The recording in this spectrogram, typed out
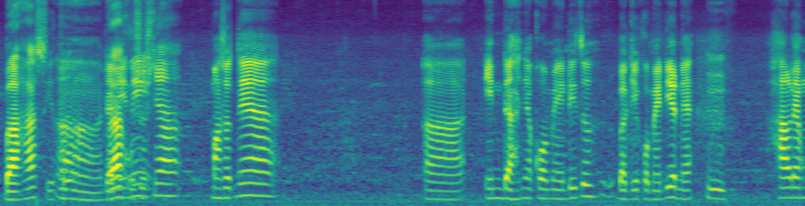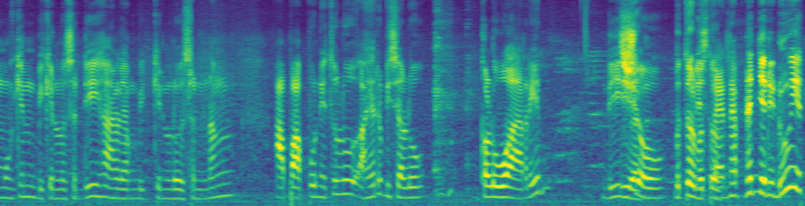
bahas gitu. Ah, dan ya ini- khususnya Maksudnya eh, indahnya komedi tuh bagi komedian ya. hmm, Hal yang mungkin bikin lu sedih, hal yang bikin lu seneng, apa pun itu lu akhirnya bisa lu keluarin di Iya, show, betul, di betul. stand up dan jadi duit.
